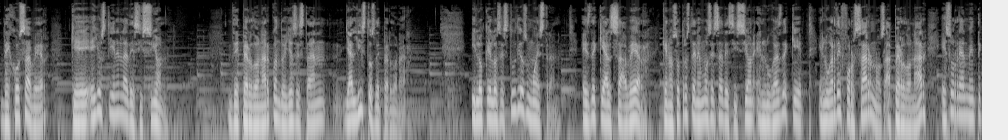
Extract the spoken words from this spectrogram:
dejó saber que ellos tienen la decisión de perdonar cuando ellos están ya listos de perdonar. Y lo que los estudios muestran es de que al saber que nosotros tenemos esa decisión en lugar de que en lugar de forzarnos a perdonar eso realmente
